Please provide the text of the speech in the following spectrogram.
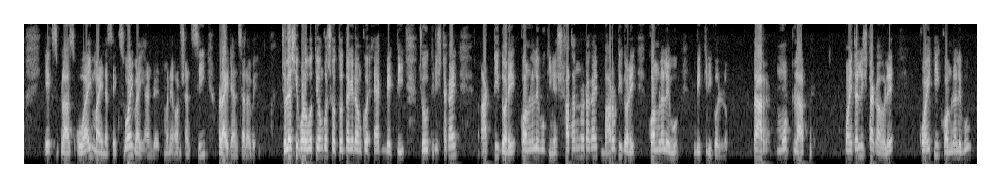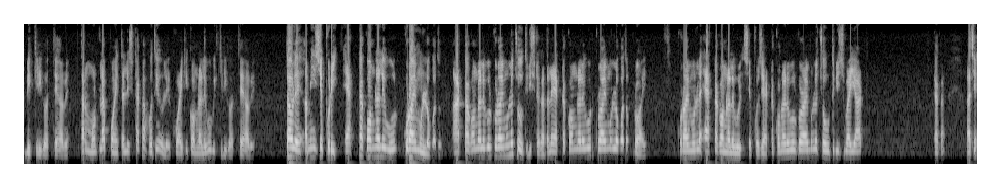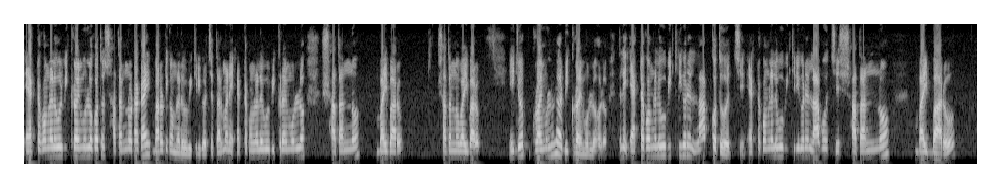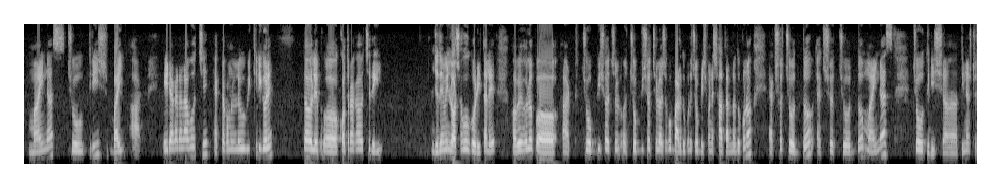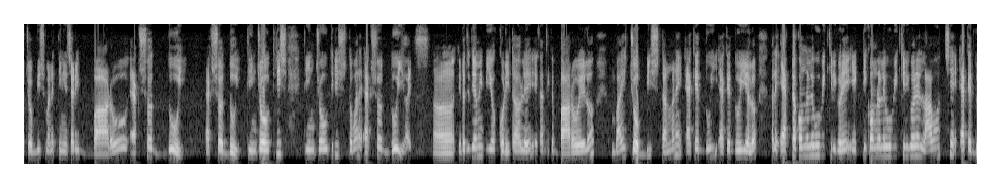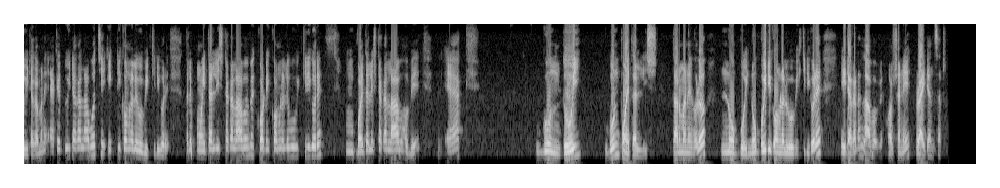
X plus y minus x y by hundred মানে অপশান সি রাইট অ্যান্সার হবে। চলে আসি পরবর্তী অঙ্ক, সত্তর দাগের অঙ্ক। এক ব্যক্তি চৌত্রিশ টাকায় আটটি দরে কমলা লেবু কিনে সাতান্ন টাকায় বারোটি দরে কমলা লেবু বিক্রি করল। তার মোট লাভ পঁয়তাল্লিশ টাকা হলে কয়টি কমলা লেবু বিক্রি করতে হবে? তার মোট লাভ পঁয়তাল্লিশ টাকা হতে হলে কয়টি কমলা লেবু বিক্রি করতে হবে? তাহলে আমি হিসেব করি একটা কমলা লেবুর ক্রয় মূল্য কত? আটটা কমলা লেবুর ক্রয় মূল্য চৌত্রিশ টাকা। তাহলে একটা কমলা লেবুর ক্রয় মূল্য কত? ক্রয়। ক্রয় মূল্য একটা কমলা লেবুর হিসেব করছে। একটা কমলা লেবুর ক্রয় মূল্য চৌত্রিশ বাই আট টাকা। আচ্ছা একটা কমলা লেবুর বিক্রয় মূল্য কত? সাতান্ন টাকায় বারোটি কমলা লেবু বিক্রি করছে। তার মানে একটা কমলা লেবুর বিক্রয় মূল্য সাতান্ন বাই বারো, সাতান্ন বাই বারো। এই যে ক্রয় মূল্য হলো আর বিক্রয় মূল্য হলো। তাহলে একটা কমলা লেবু বিক্রি করে লাভ কত হচ্ছে? একটা কমলা লেবু বিক্রি করে লাভ হচ্ছে সাতান্ন বাই বারো মাইনাস চৌত্রিশ বাই আট। এই টাকাটা লাভ হচ্ছে একটা কমলা লেবু বিক্রি করে। তাহলে কত টাকা হচ্ছে দেখি। যদি আমি লসাগু করি, তাহলে হবে হলো আট, চব্বিশ হচ্ছে চব্বিশ হচ্ছে লসাগু, বারো দুগুণো চব্বিশ মানে সাতান্ন দুগুণো, একশো চোদ্দ একশো চোদ্দ মাইনাস চৌত্রিশ তিন চব্বিশ মানে তিন চারি বারো, একশো দুই। একশো দুই, তিন চৌত্রিশ তিন চৌত্রিশ তোমার একশো দুই হয়। এটা যদি আমি বিয়োগ করি তাহলে এখান থেকে বারো এলো বাই চব্বিশ, তার মানে একের দুই একের দুই এলো। তাহলে একটা কমলা লেবু বিক্রি করে একটি কমলা লেবু বিক্রি করে লাভ হচ্ছে একের দুই টাকা মানে একের দুই টাকা লাভ হচ্ছে একটি কমলা লেবু বিক্রি করে। তাহলে পঁয়তাল্লিশ টাকা লাভ হবে কটি কমলা লেবু বিক্রি করে? পঁয়তাল্লিশ টাকা লাভ হবে এক গুণ দুই গুণ পঁয়তাল্লিশ। তার মানে হলো নব্বই। নব্বইটি কমলা লেবু বিক্রি করে এই টাকাটা লাভ হবে। Option A right answer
